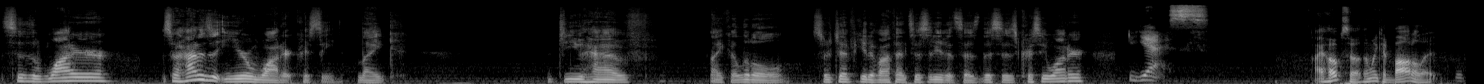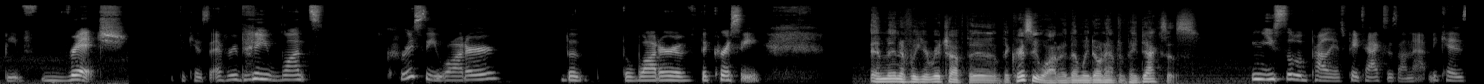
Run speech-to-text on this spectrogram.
So the water. So how does it your water, Chrissy? Like, do you have like a little certificate of authenticity that says this is Chrissy water? Yes. I hope so. Then we could bottle it. We'll be rich because everybody wants Chrissy water. The the water of the Chrissy. And then if we get rich off the the Chrissy water, then we don't have to pay taxes. You still would probably have to pay taxes on that because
